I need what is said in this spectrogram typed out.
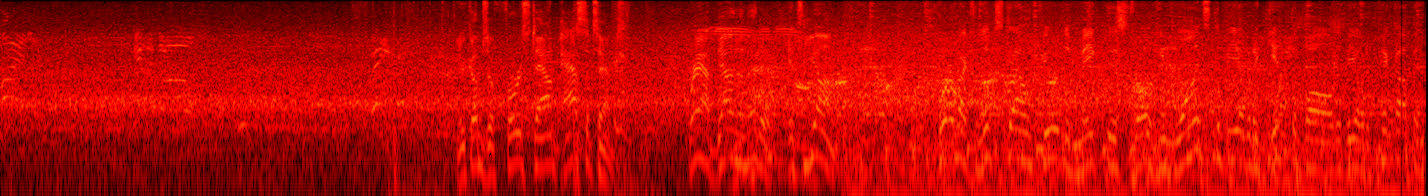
Pilot. Here we go. Ready. Here comes a first down pass attempt. Grab down the middle. It's Young. quarterback looks downfield to make this throw. He wants to be able to get the ball to be able to pick up and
